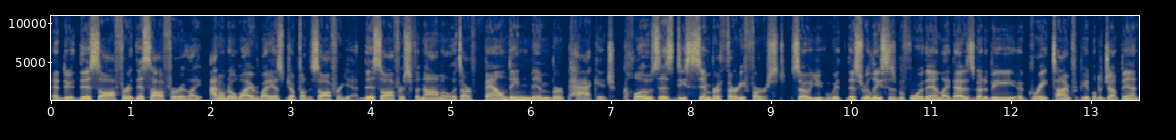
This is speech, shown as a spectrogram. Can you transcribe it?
And dude, this offer, this offer, like I don't know why everybody hasn't jumped on this offer yet. This offer is phenomenal. It's our founding member package. Closes December 31st. So you with this releases before then, like that is going to be a great time for people to jump in.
